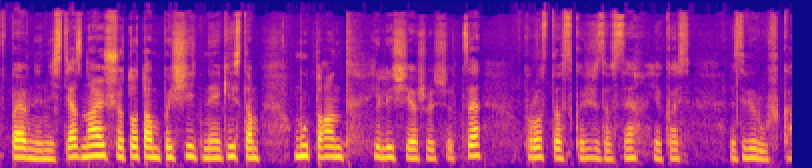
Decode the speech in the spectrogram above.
впевненість. Я знаю, що то там пишіть не якийсь там мутант або ще щось. Що це просто, скоріш за все, якась звірушка.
